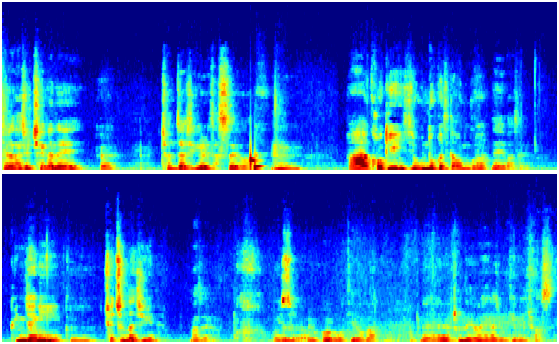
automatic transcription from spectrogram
제가 사실 최근에 예. 전자시계를 샀어요. 음. 아 거기에 이제 온도까지 나오는 거야? 네 맞아요. 굉장히 그 최첨단식이네요 맞아요. 멋있어요 그걸 보고 디노가 네. 오 좋네요 해가지고 기분이 좋았어요.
